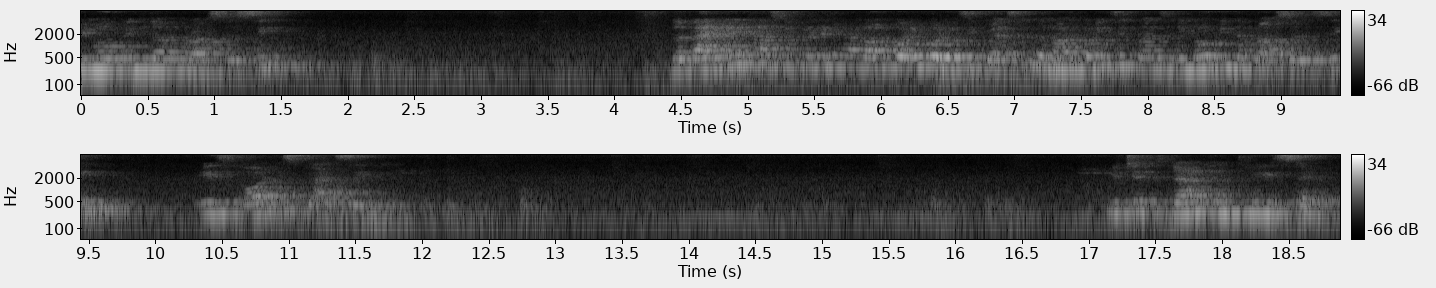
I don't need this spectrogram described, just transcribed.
removing the processing. The primary transcript unit have non-coding coding sequences. The non-coding sequence removed in the processing is called splicing. Which is done in three steps.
